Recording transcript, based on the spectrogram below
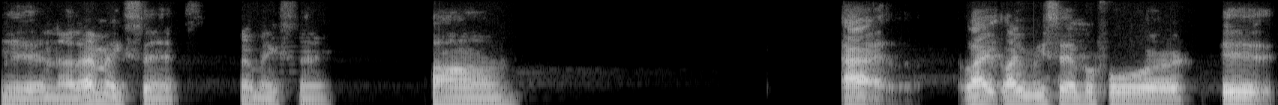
Yeah, no, that makes sense. That makes sense. Um I like like we said before, it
